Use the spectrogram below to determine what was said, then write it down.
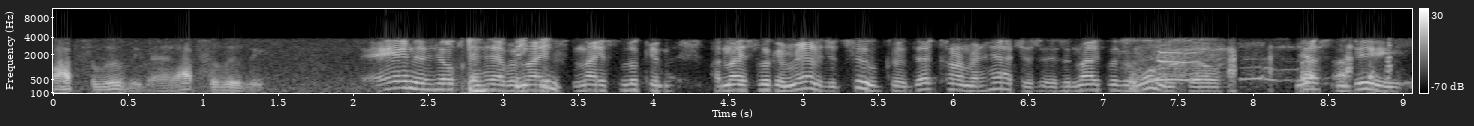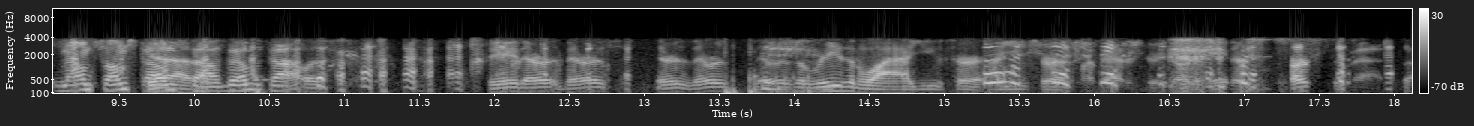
Absolutely, man. Absolutely and it helps to have a nice, nice looking, a nice looking manager too, because that Carmen Hatch is, is a nice looking woman. So, yes, indeed. No, I'm, I'm, yeah, I'm, I'm, I'm, was, See, there, there was, there, there was, there was a reason why I use her. I use her as my manager. You know what I mean? There's perks to that. So.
